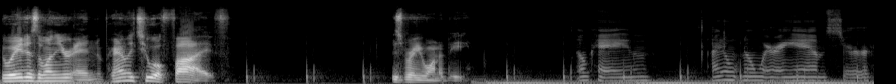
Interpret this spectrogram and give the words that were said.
208 is the one that you're in. Apparently 205 is where you want to be. Okay. Um, I don't know where I am, sir.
